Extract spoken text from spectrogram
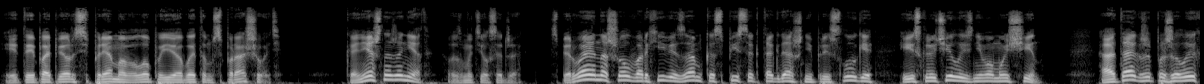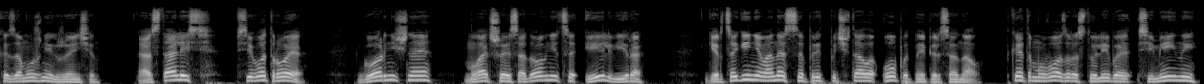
И ты попёрся прямо в лоб ее об этом спрашивать? Конечно же нет, возмутился Джек. Сперва я нашел в архиве замка список тогдашней прислуги и исключил из него мужчин, а также пожилых и замужних женщин. Остались всего трое. Горничная, младшая садовница и Эльвира. Герцогиня Ванесса предпочитала опытный персонал. К этому возрасту либо семейный,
